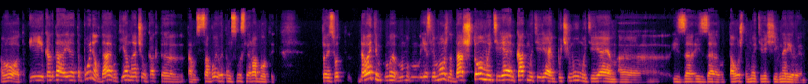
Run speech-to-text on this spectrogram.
Вот. И когда я это понял, да, вот я начал как-то там с собой в этом смысле работать. То есть вот давайте мы, если можно, да, что мы теряем, как мы теряем, почему мы теряем э, из-за из того, что мы эти вещи игнорируем.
